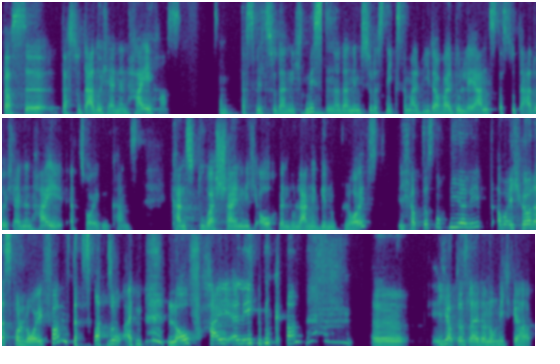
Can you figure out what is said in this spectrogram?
dass, äh, dass du dadurch einen High hast. Und das willst du dann nicht missen. Ne? Dann nimmst du das nächste Mal wieder, weil du lernst, dass du dadurch einen High erzeugen kannst. Kannst du wahrscheinlich auch, wenn du lange genug läufst. Ich habe das noch nie erlebt, aber ich höre das von Läufern, dass man so ein Laufhigh erleben kann. Äh, ich habe das leider noch nicht gehabt.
